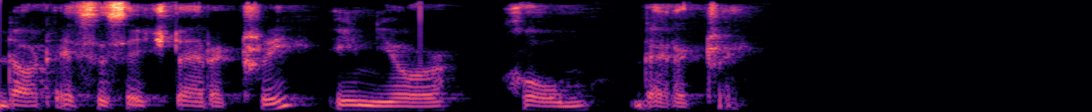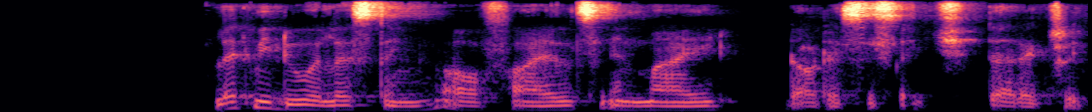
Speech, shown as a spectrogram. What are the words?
.ssh directory in your home directory. Let me do a listing of files in my .ssh directory.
